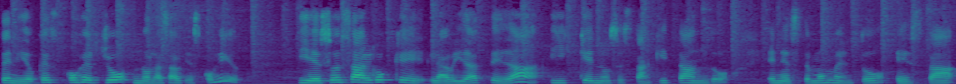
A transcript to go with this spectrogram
tenido que escoger yo no las habría escogido. Y eso es algo que la vida te da y que nos están quitando en este momento esta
